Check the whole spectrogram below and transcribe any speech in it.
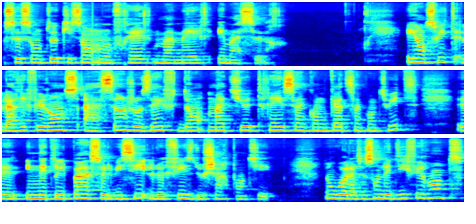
ce sont eux qui sont mon frère, ma mère et ma sœur. Et ensuite, la référence à Saint Joseph dans Matthieu 13, 54, 58. il n'est-il pas celui-ci le fils du charpentier? Donc voilà, ce sont les différentes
